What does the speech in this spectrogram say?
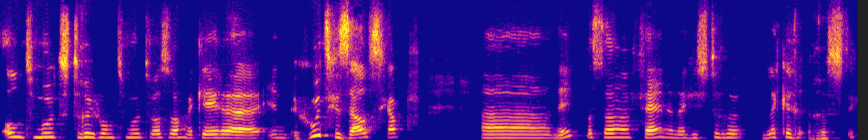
ontmoet, terug ontmoet. was nog een keer uh, in goed gezelschap. nee, dat was fijn en gisteren lekker rustig.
